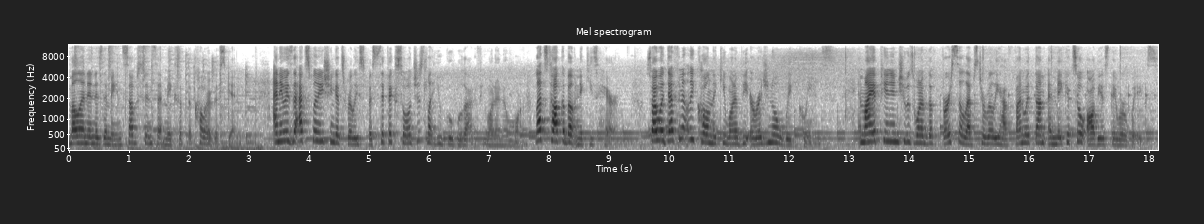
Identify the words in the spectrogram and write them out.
Melanin is the main substance that makes up the color of the skin. Anyways, the explanation gets really specific, so I'll just let you Google that if you want to know more. Let's talk about Nicki's hair. So I would definitely call Nicki one of the original wig queens. In my opinion, she was one of the first celebs to really have fun with them and make it so obvious they were wigs.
